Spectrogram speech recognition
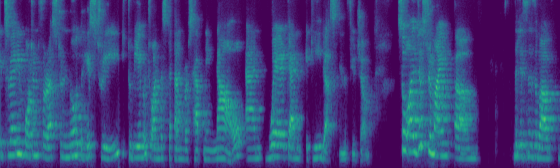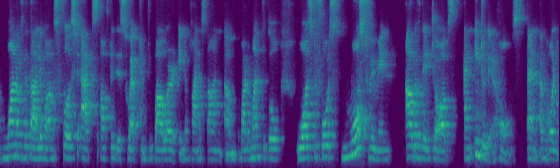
it's very important for us to know the history to be able to understand what's happening now and where can it lead us in the future. So I'll just remind um, the listeners about one of the Taliban's first acts after they swept into power in Afghanistan um, about a month ago was to force most women out of their jobs and into their homes and all.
